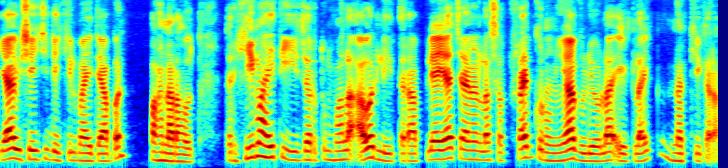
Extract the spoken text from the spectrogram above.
याविषयीची देखील माहिती आपण पाहणार आहोत. तर ही माहिती जर तुम्हाला आवडली तर आपल्या या चॅनलला सबस्क्राईब करून या व्हिडिओला एक लाईक नक्की करा.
